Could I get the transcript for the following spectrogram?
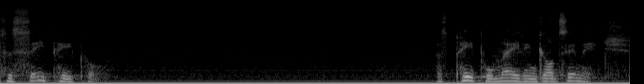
to see people as people made in God's image.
